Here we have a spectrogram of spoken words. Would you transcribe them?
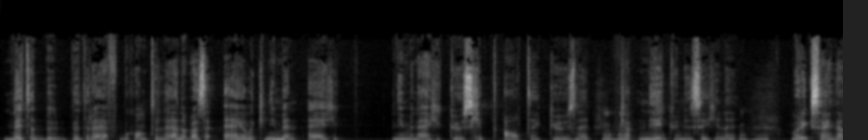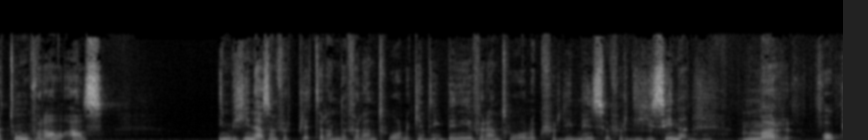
net het bedrijf begon te leiden, was het eigenlijk niet mijn eigen, niet mijn eigen keus. Je hebt altijd keuze. Hè. Ik had nee kunnen zeggen. Hè. Maar ik zag dat toen vooral als... In het begin als een verpletterende verantwoordelijkheid. Ik ben hier verantwoordelijk voor die mensen, voor die gezinnen. Maar ook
